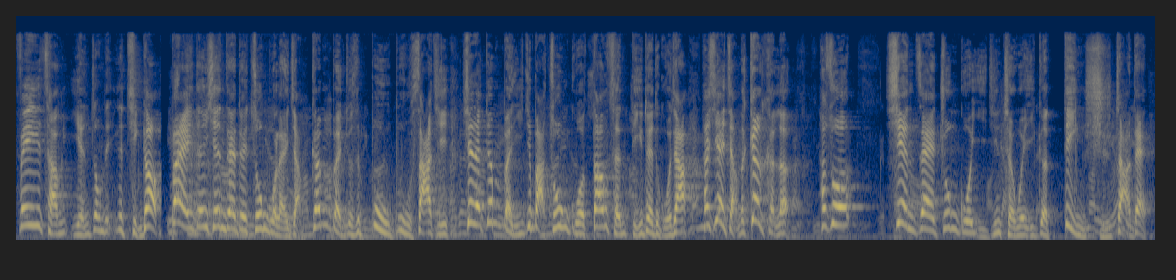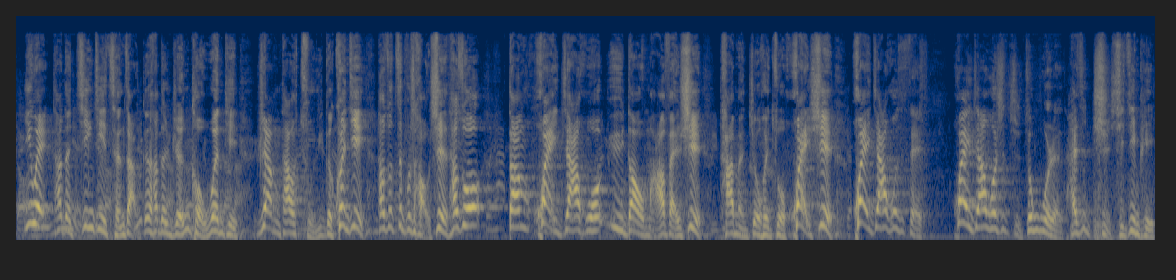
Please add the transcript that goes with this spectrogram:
非常严重的一个警告。拜登现在对中国来讲根本就是步步杀机，现在根本已经把中国当成敌对的国家。他现在讲的更狠了，他说现在中国已经成为一个定时炸弹，因为它的经济成长跟它的人口问题让它处于一个困境。他说这不是好事，他说。当坏家伙遇到麻烦事，他们就会做坏事。坏家伙是谁？坏家伙是指中国人，还是指习近平？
